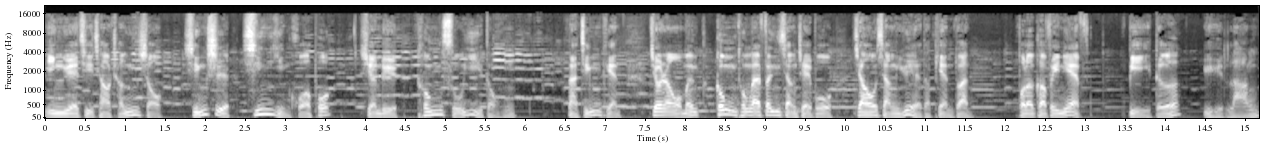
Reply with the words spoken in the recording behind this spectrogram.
音乐技巧成熟，形式新颖活泼，旋律通俗易懂。那今天就让我们共同来分享这部交响乐的片段：普罗科菲涅夫《彼得与狼》。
